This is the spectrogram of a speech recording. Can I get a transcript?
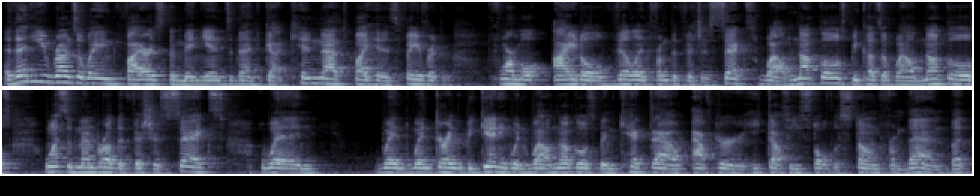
And then he runs away and fires the minions and then got kidnapped by his favorite formal idol villain from the Vicious Six, Wild Knuckles, because of Wild Knuckles was a member of the Vicious Six when when when during the beginning when Wild Knuckles been kicked out after he got he stole the stone from them, but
